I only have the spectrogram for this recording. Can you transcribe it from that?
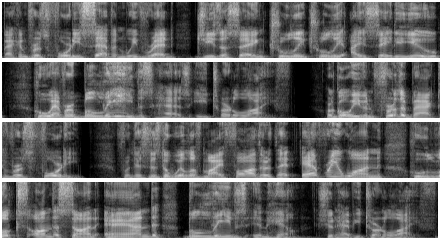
Back in verse 47, we've read Jesus saying, Truly, truly, I say to you, whoever believes has eternal life. Or go even further back to verse 40. For this is the will of my Father, that everyone who looks on the Son and believes in him should have eternal life.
